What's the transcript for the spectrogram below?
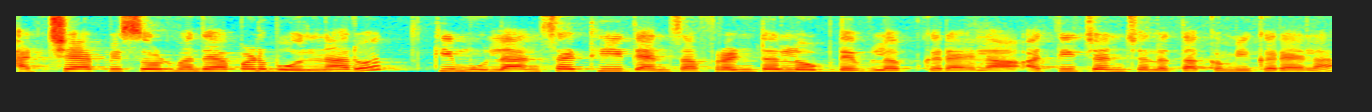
आजच्या एपिसोडमध्ये आपण बोलणार आहोत की मुलांसाठी त्यांचा फ्रंटल लोब डेव्हलप करायला अतिचंचलता कमी करायला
